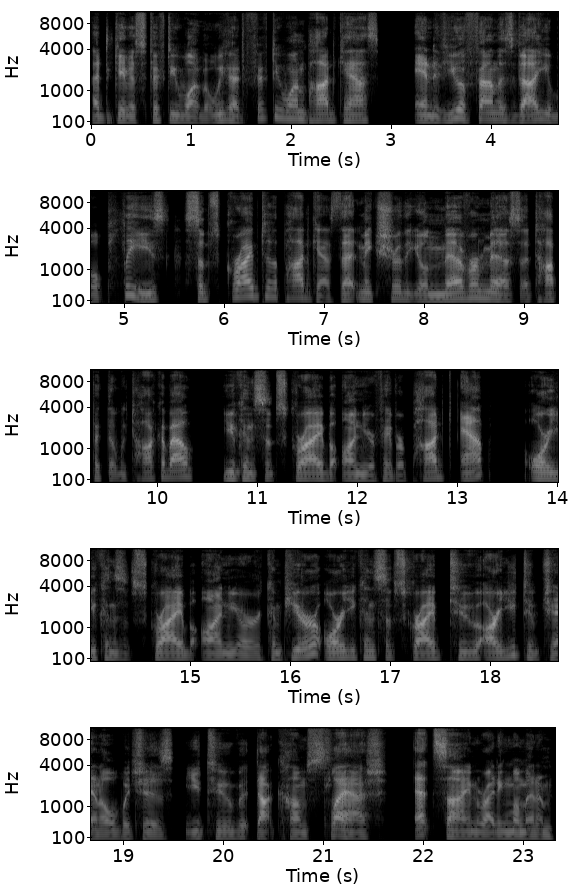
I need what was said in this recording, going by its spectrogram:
It gave us 51, but we've had 51 podcasts. And if you have found this valuable, please subscribe to the podcast. That makes sure that you'll never miss a topic that we talk about. You can subscribe on your favorite pod app, or you can subscribe on your computer, or you can subscribe to our YouTube channel, which is youtube.com slash at sign writing momentum.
